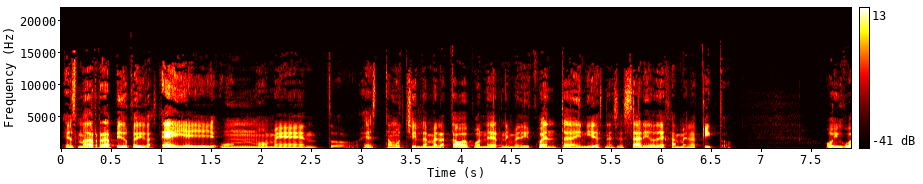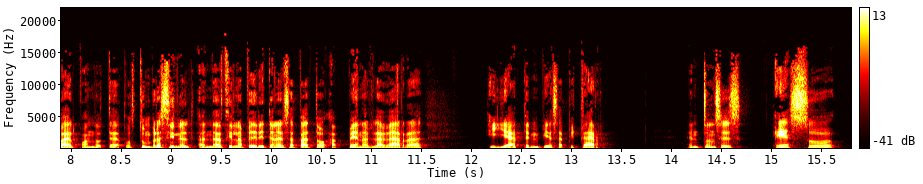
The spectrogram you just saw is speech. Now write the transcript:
es más rápido que digas, ey, ey, ey, un momento, esta mochila me la acabo de poner, ni me di cuenta y ni es necesario, déjame la quito. O igual, cuando te acostumbras a andar sin la piedrita en el zapato, apenas la agarras y ya te empieza a picar. Entonces, eso,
